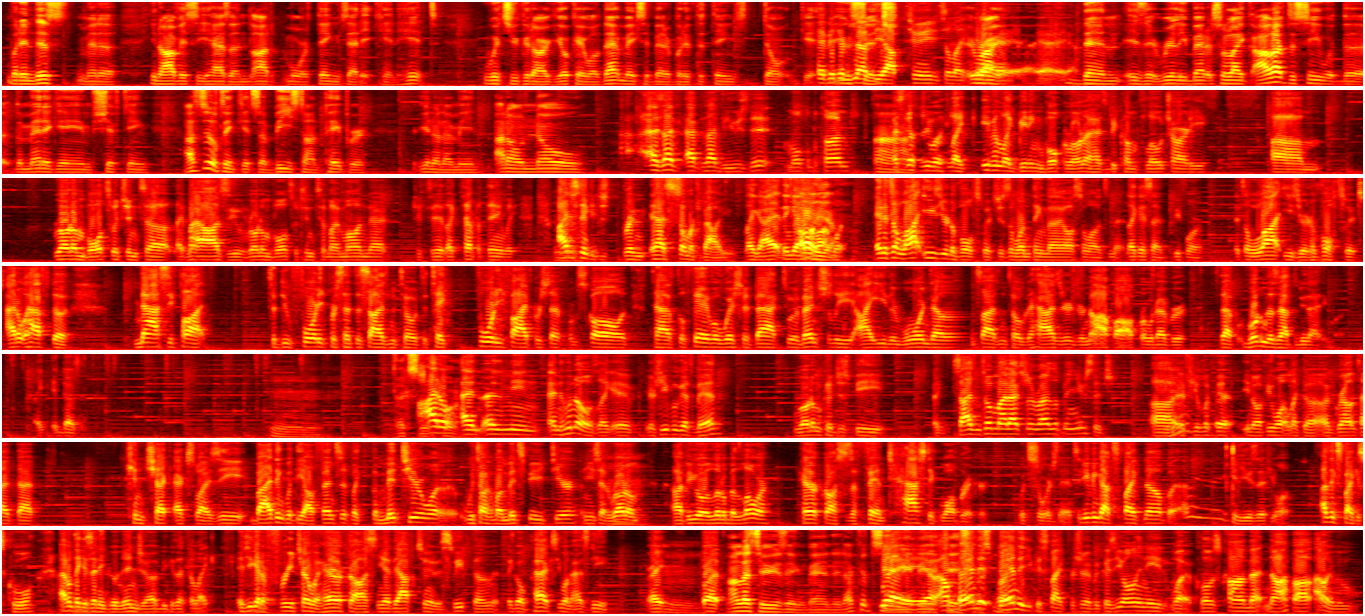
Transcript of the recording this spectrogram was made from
But in this meta, you know, obviously has a lot more things that it can hit which you could argue, okay, well that makes it better. But if the things don't get if it doesn't have the opportunity to like, yeah, right, yeah, yeah, yeah, then is it really better? So like, I'll have to see with the the meta game shifting. I still think it's a beast on paper. You know what I mean? I don't know. As I've as I've used it multiple times, uh-huh. especially with like even like beating Volcarona has become flowcharty. Um, Rotom Volt switch into like my Azu, Rotom Volt switch into my Mon that to, like type of thing. Like mm-hmm. I just think it just bring it has so much value. Like I think it has oh, a lot yeah. more, and it's a lot easier to volt switch. Is the one thing that I also want to. Like I said before, it's a lot easier to volt switch. I don't have to nasty plot to do 40% to Seismitoad, to take 45% from Scald, to have Clefable wish it back, to eventually I either worn down Seismitoad to hazards or knock off or whatever. So that Rotom doesn't have to do that anymore. Like it doesn't. Hmm. Excellent. I don't, and, and, I mean, and who knows? Like, if Urshifu gets banned, Rotom could just be like Seismitoad might actually rise up in usage. Uh, yeah. If you look at, you know, if you want like a, a, ground type that can check X, Y, Z. But I think with the offensive, like the mid tier one, we talk about mid speed tier, and you said Rotom. Mm. Uh, if you go a little bit lower, Heracross is a fantastic wall breaker with Swords Dance. It even got Spike now, but I mean, you can use it if you want. I think Spike is cool. I don't think it's any Greninja because I feel like if you get a free turn with Heracross and you have the opportunity to sweep them, if they go Pex, you want SD right? Mm. But unless you're using Bandit, I could see yeah, maybe yeah, yeah. On Bandit, Bandit, you can spike for sure because you only need what close combat knockoff. I don't even.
